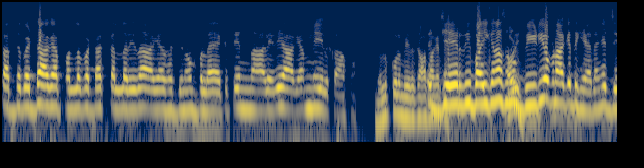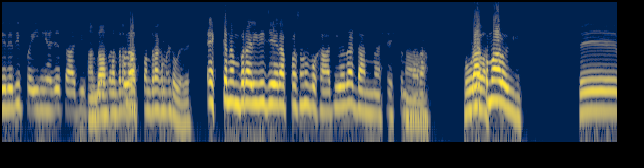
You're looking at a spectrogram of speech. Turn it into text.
ਕੱਦ ਵੱਡਾ ਆ ਗਿਆ ਫੁੱਲ ਵੱਡਾ ਕਲਰ ਇਹਦਾ ਆ ਗਿਆ ਸੱਜਣੋ ਬਲੈਕ ਤੇ ਨਾਲ ਇਹਦੇ ਆ ਗਿਆ ਮੇਲ ਕਾਫ ਬਿਲਕੁਲ ਮੇਲ ਕਾਫ ਆ ਗਿਆ ਜੇਰ ਦੀ ਬਾਈ ਕਹਿੰਦਾ ਤੁਹਾਨੂੰ। ਵੀਡੀਓ ਬਣਾ ਕੇ ਦਿਖਾ ਦਾਂਗੇ ਜੇਰ ਇਹਦੀ ਪਈ ਨਹੀਂ ਹਜੇ ਤਾਜੀ ਹਾਂ ਸੂਈ 10 ਆ 15 ਬਿਲਕੁਲ। 10 15 ਮਿੰਟ ਹੋ ਗਏ ਇਹਦੇ ਇੱਕ ਨੰਬਰ ਵਾਲੀ ਦੀ ਜੇਰ ਆਪਾਂ ਤੁਹਾਨੂੰ ਵਿਖਾਤੀ ਉਹਦਾ ਡਨ ਆ ਸਿਸਟਮ ਹਾਂ। ਸਾਰਾ ਹੋਰ ਬਾ ਲਿਆ। ਕਮਾਲੋ ਜੀ ਤੇ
